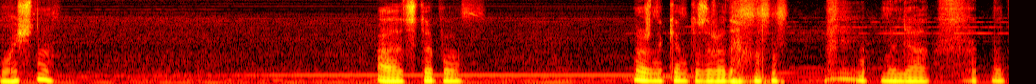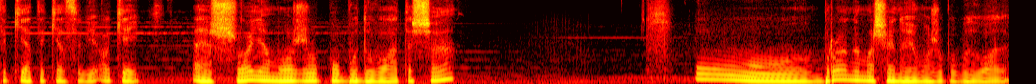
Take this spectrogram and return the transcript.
Мощно. Але це типу. Можна зроду. Нуля. Ну таке, таке собі. Окей. Е, Що я можу побудувати ще? У бронемашину я можу побудувати.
